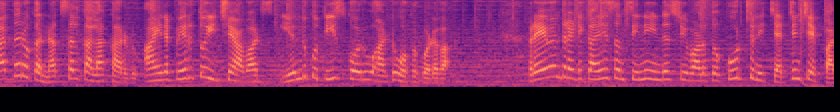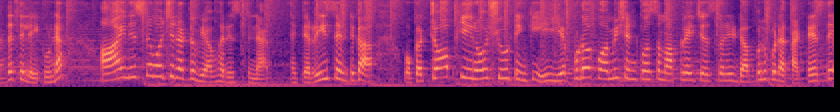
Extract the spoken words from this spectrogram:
గద్దర్ ఒక నక్సల్ కళాకారుడు. ఆయన పేరుతో ఇచ్చే అవార్డ్స్ ఎందుకు తీసుకోరు అంటూ ఒక గొడవ. రేవంత్ రెడ్డి కనీసం సినీ ఇండస్ట్రీ వాళ్ళతో కూర్చుని చర్చించే పద్ధతి లేకుండా ఆయన ఇష్టం వచ్చినట్టు వ్యవహరిస్తున్నారు. అయితే రీసెంట్గా ఒక టాప్ హీరో షూటింగ్కి ఎప్పుడో పర్మిషన్ కోసం అప్లై చేసుకుని డబ్బులు కూడా కట్టేస్తే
